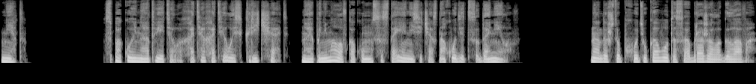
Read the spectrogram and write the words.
Нет. Спокойно ответила, хотя хотелось кричать, но я понимала, в каком состоянии сейчас находится Данилов. Надо, чтобы хоть у кого-то соображала голова.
